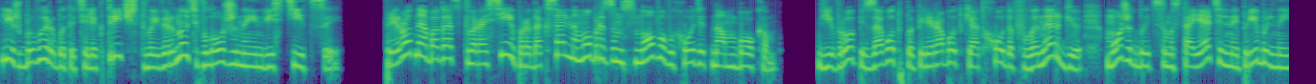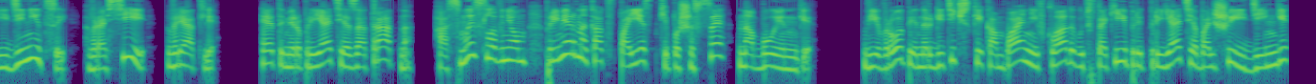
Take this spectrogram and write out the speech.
лишь бы выработать электричество и вернуть вложенные инвестиции. Природное богатство России парадоксальным образом снова выходит нам боком. В Европе завод по переработке отходов в энергию может быть самостоятельной прибыльной единицей, в России — вряд ли. Это мероприятие затратно, а смысла в нем примерно как в поездке по шоссе на Боинге. В Европе энергетические компании вкладывают в такие предприятия большие деньги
